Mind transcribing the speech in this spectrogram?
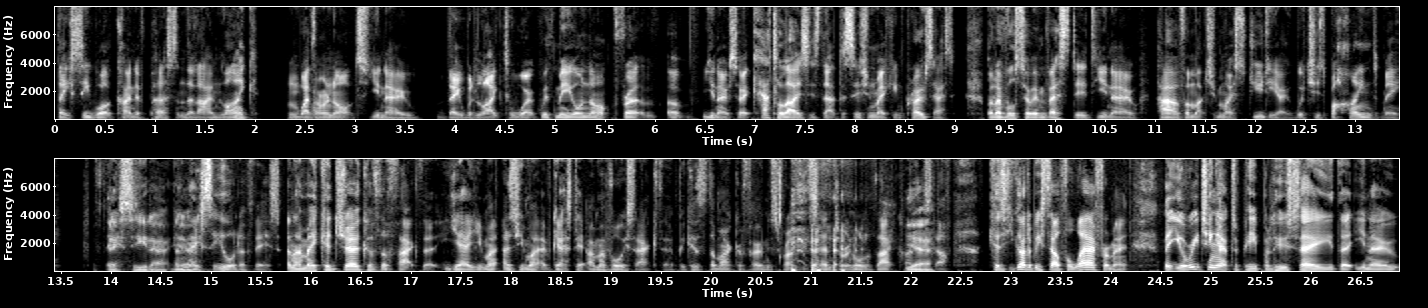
They see what kind of person that I'm like and whether or not, you know, they would like to work with me or not for, uh, you know, so it catalyzes that decision making process. But I've also invested, you know, however much in my studio, which is behind me. They see that. And Yeah. they see all of this, and I make a joke of the fact that, yeah, you might, as you might have guessed it, I'm a voice actor because the microphone is front and center and all of that kind Yeah. of stuff. Because you got to be self-aware from it. But you're reaching out to people who say that you know,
